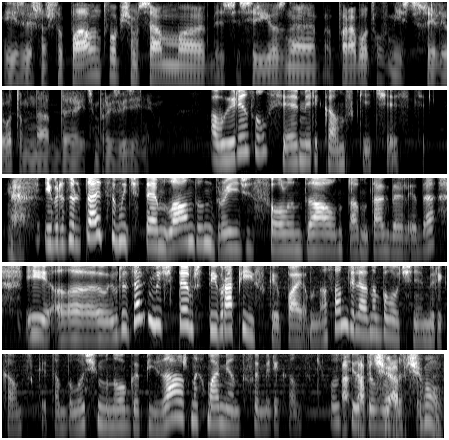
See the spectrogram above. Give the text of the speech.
И известно, что Паунд, в общем, сам э, серьезно поработал вместе с Элиотом над этим произведением. А вырезал все американские части. И в результате мы читаем London Bridge is fallen down там и так далее, да. И э, в результате мы читаем, что это европейская поэма. На самом деле она была очень американской. Там было очень много пейзажных моментов американских. Он а, все а, это а, а почему?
